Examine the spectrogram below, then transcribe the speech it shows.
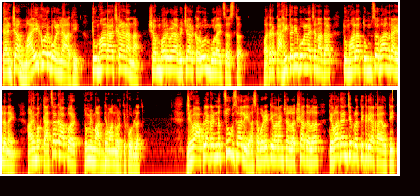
त्यांच्या माईकवर बोलण्याआधी तुम्हा राजकारण्यांना शंभर वेळा विचार करून बोलायचं असतं. मात्र काहीतरी बोलण्याच्या नादात तुम्हाला तुमचं भान राहिलं नाही आणि मग त्याचं खापर तुम्ही माध्यमांवरती फोडलं जेव्हा आपल्याकडनं चूक झाली असं वडेट्टीवारांच्या लक्षात आलं तेव्हा त्यांची प्रतिक्रिया काय होती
